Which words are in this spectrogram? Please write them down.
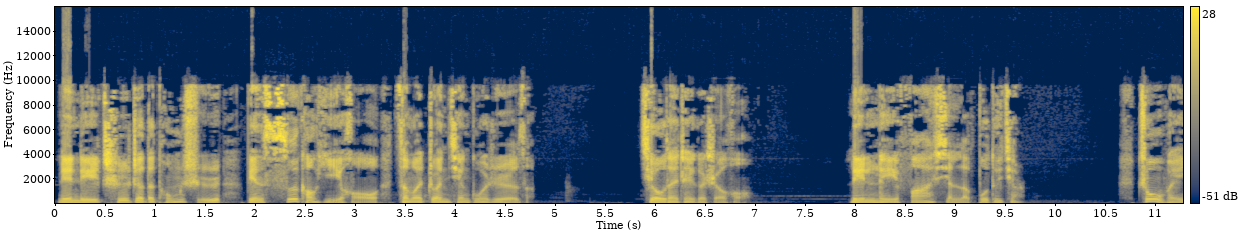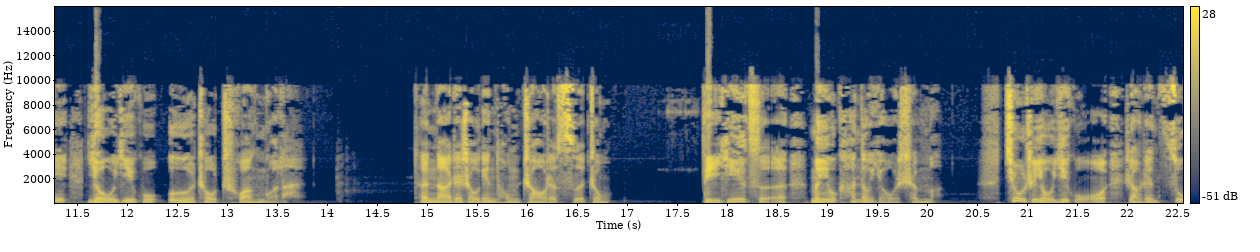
林立吃着的同时，便思考以后怎么赚钱过日子。就在这个时候，林丽发现了不对劲儿，周围有一股恶臭传过来。他拿着手电筒照着四周，第一次没有看到有什么，就是有一股让人作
